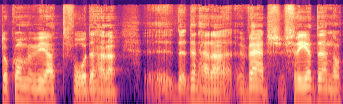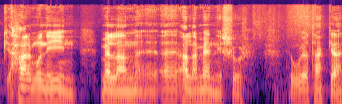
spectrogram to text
då kommer vi att få det här, eh, den här eh, världsfreden och harmonin mellan eh, alla människor. Jo, jag tackar.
